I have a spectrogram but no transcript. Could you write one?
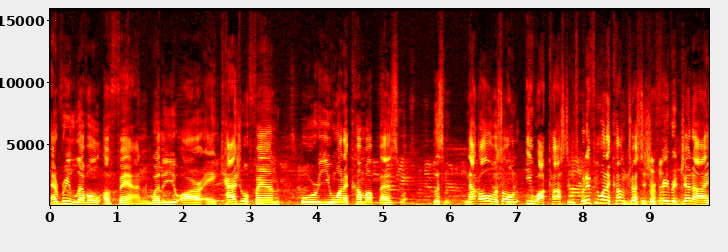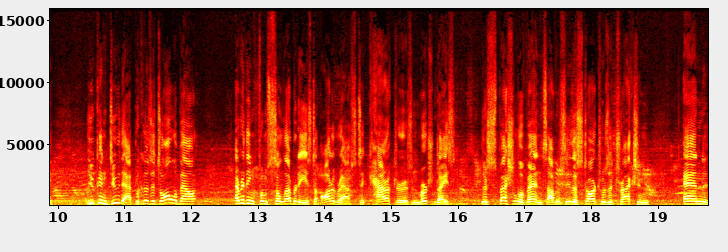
every level of fan, whether you are a casual fan or you want to come up as. Listen, not all of us own Ewok costumes, but if you want to come dressed as your favorite Jedi, you can do that because it's all about everything from celebrities to autographs to characters and merchandise. There's special events, obviously the Star Tours attraction, and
